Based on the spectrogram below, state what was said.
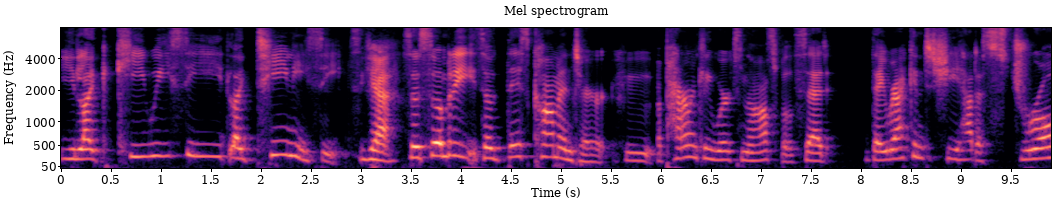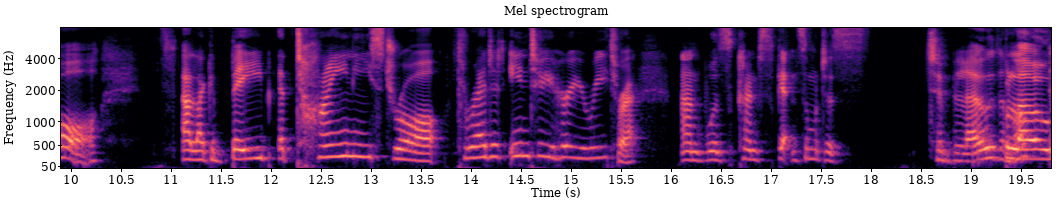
you like kiwi seed, like teeny seeds. Yeah. So somebody, so this commenter who apparently works in the hospital said they reckoned she had a straw, uh, like a babe, a tiny straw threaded into her urethra, and was kind of getting someone to s- To blow them blow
